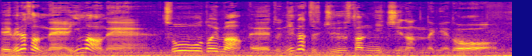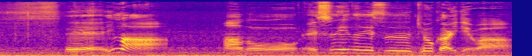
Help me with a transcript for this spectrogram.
えー皆さんね、今はね、ちょうど今、えっ、と、2月13日なんだけど、えー今、あの SNS 業界では、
